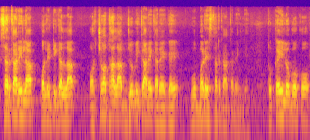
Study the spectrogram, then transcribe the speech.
सरकारी लाभ पॉलिटिकल लाभ और चौथा लाभ जो भी कार्य करे गए, वो बड़े स्तर का करेंगे। तो कई लोगों को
